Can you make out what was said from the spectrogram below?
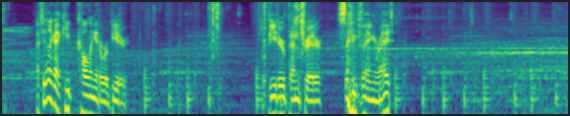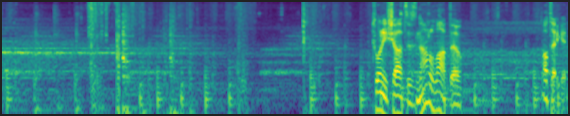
I feel like I keep calling it a repeater. Repeater, penetrator. Same thing, right? Twenty shots is not a lot, though. I'll take it.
